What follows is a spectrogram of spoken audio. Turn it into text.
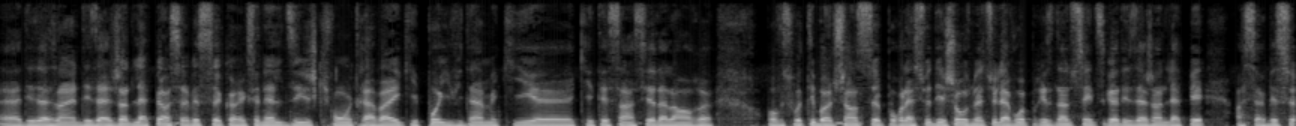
des agents des agents de la paix en service correctionnel, dis-je, qui font un travail qui est pas évident, mais qui, qui est essentiel. Alors, on va vous souhaiter bonne chance pour la suite des choses. Mathieu Lavoie, président du syndicat des agents de la paix en service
